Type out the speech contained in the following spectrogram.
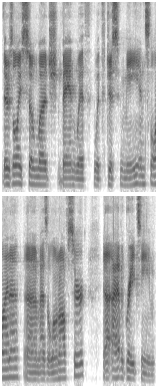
there's only so much bandwidth with just me in Salina um, as a loan officer. I have a great team.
